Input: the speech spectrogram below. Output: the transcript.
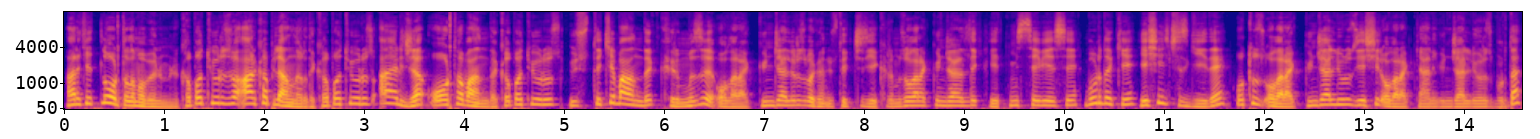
hareketli ortalama bölümünü kapatıyoruz ve arka planları da kapatıyoruz. Ayrıca orta bandı da kapatıyoruz. Üstteki bandı kırmızı olarak güncelliyoruz. Bakın üstteki çizgiyi kırmızı olarak güncelledik. 70 seviyesi. Buradaki yeşil çizgiyi de 30 olarak güncelliyoruz. Yeşil olarak yani güncelliyoruz burada.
